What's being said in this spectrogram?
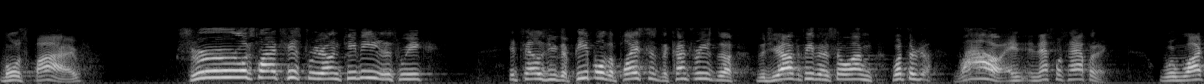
those five, sure looks like history on TV this week. It tells you the people, the places, the countries, the, the geography, and so on, what they're doing. Wow, and, and that's what's happening. We're watch,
